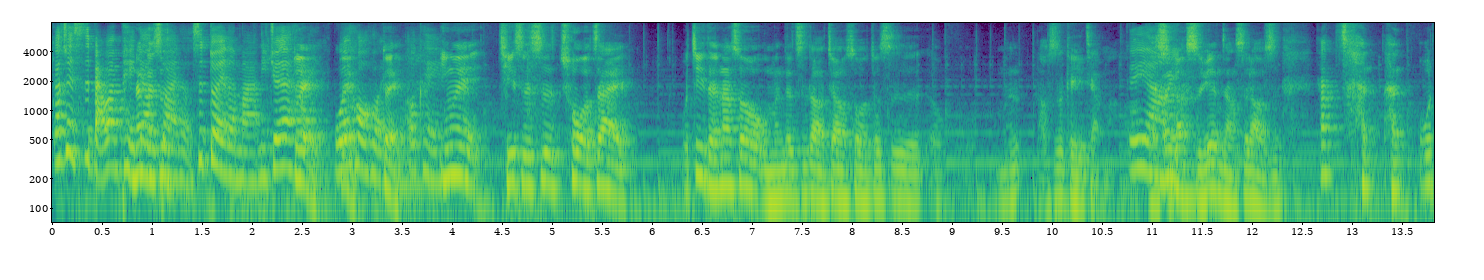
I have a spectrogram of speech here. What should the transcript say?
干脆四百万赔掉算了，是，是对的吗？你觉得对不会后悔？，OK。因为其实是错在，我记得那时候我们的指导教授就是。我们老师可以讲吗？可以啊。史史院长，史老师，他很很，我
